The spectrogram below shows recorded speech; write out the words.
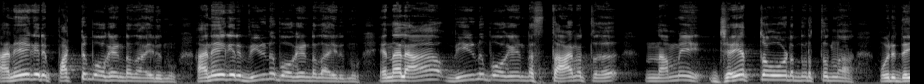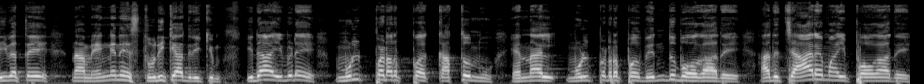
അനേകർ പട്ടുപോകേണ്ടതായിരുന്നു. അനേകർ വീണു പോകേണ്ടതായിരുന്നു. എന്നാൽ ആ വീണു പോകേണ്ട സ്ഥാനത്ത് നമ്മെ ജയത്തോടെ നിർത്തുന്ന ഒരു ദൈവത്തെ നാം എങ്ങനെ സ്തുതിക്കാതിരിക്കും? ഇതാ ഇവിടെ മുൾപ്പടർപ്പ് കത്തുന്നു. എന്നാൽ മുൾപ്പടർപ്പ് വെന്തു പോകാതെ അത് ചാരമായി പോകാതെ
